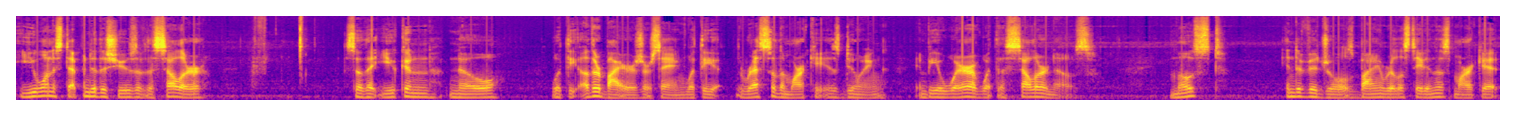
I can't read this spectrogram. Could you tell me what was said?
you want to step into the shoes of the seller so that you can know what the other buyers are saying, what the rest of the market is doing, and be aware of what the seller knows. Most individuals buying real estate in this market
